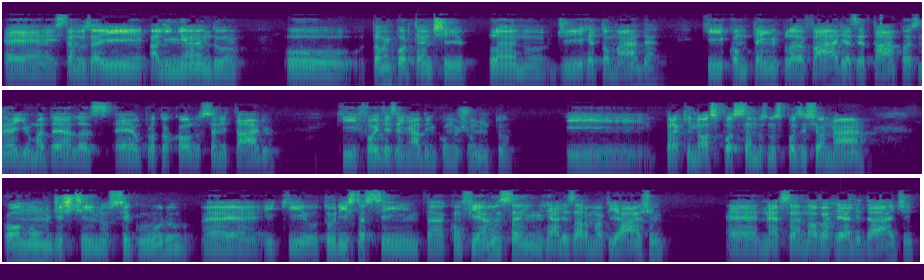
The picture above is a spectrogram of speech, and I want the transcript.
é, estamos aí alinhando o tão importante plano de retomada, que contempla várias etapas, né, e uma delas é o protocolo sanitário, que foi desenhado em conjunto e para que nós possamos nos posicionar como um destino seguro é, e que o turista sinta confiança em realizar uma viagem é, nessa nova realidade,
